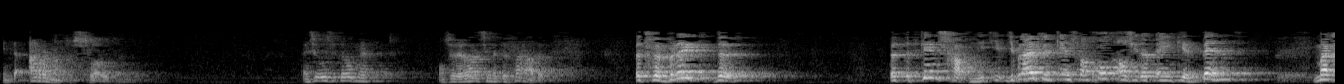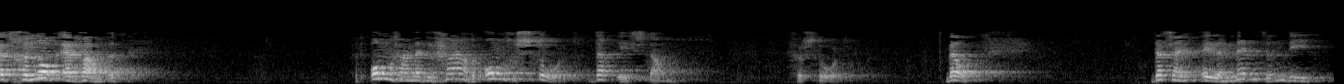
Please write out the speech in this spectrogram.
in de armen gesloten. En zo is het ook met onze relatie met de Vader. Het verbreekt de het, kindschap niet. Je, blijft een kind van God als je dat één keer bent. Maar het genot ervan, het, het omgaan met de Vader, ongestoord, dat is dan verstoord. Wel, dat zijn elementen die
